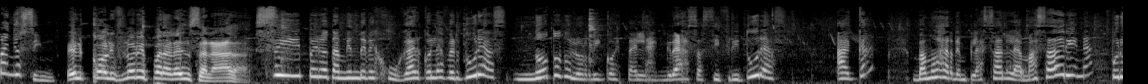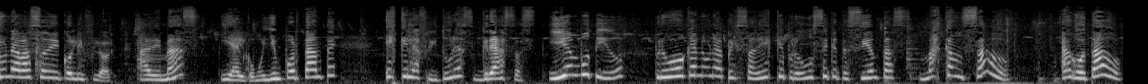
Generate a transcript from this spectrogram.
mañosín. El coliflor es para la ensalada. Sí, pero también debes jugar con las verduras. No todo lo rico está en las grasas y frituras. Acá vamos a reemplazar la masa de harina por una base de coliflor. Además, y algo muy importante, es que las frituras grasas y embutidos provocan una pesadez que produce que te sientas más cansado, agotado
